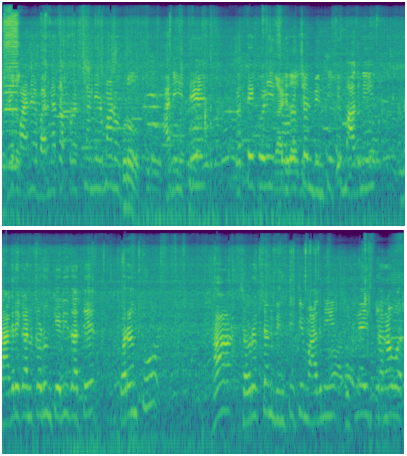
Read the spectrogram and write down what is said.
इथे पाण्या भरण्याचा प्रश्न निर्माण होतो. आणि इथे प्रत्येक वेळी संरक्षण भिंतीची मागणी नागरिकांकडून केली जाते. परंतु हा संरक्षण भिंतीची मागणी कुठल्याही स्तरावर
